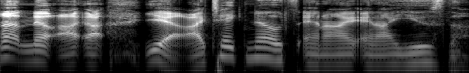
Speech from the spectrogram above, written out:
No, no I, I, yeah, I take notes and I and I use them.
